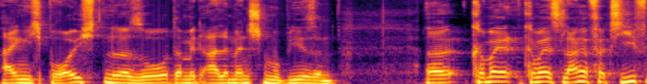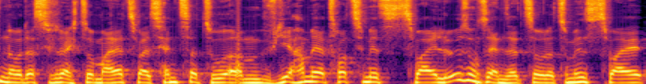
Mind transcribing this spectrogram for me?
eigentlich bräuchten oder so, damit alle Menschen mobil sind. Äh, können, wir, können wir jetzt lange vertiefen, aber das ist vielleicht so meine zwei Cents dazu. Ähm, wir haben ja trotzdem jetzt zwei Lösungsansätze oder zumindest zwei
